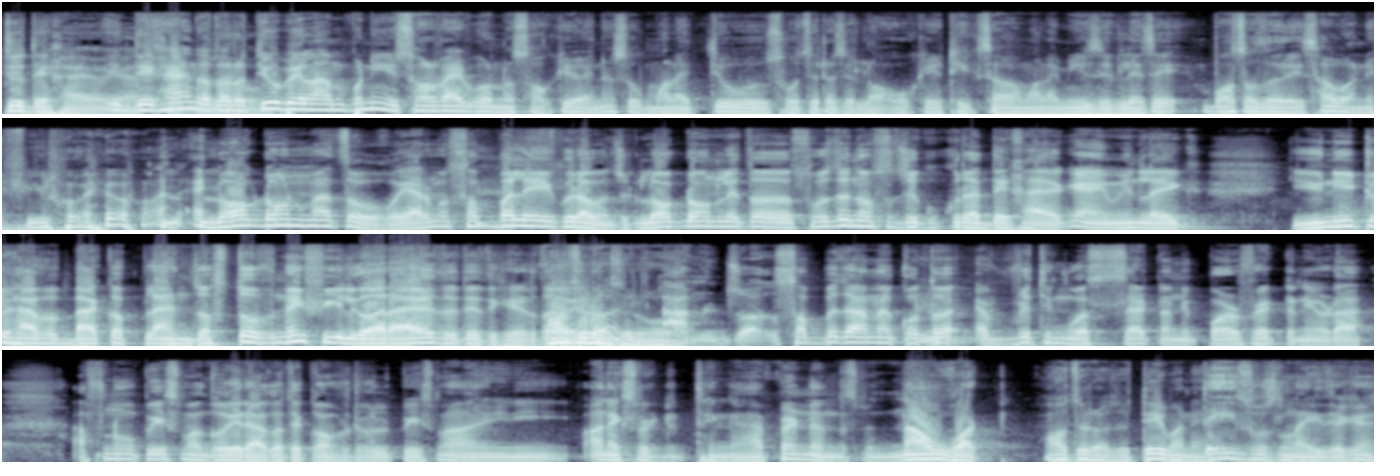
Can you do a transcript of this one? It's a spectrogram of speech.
त्यो देखायो यार देखायो नि त तर। त्यो बेलामा पनि सर्भाइभ गर्न सक्यो होइन सो मलाई त्यो सोचेर चाहिँ ल ओके ठिक छ मलाई म्युजिकले चाहिँ बचाउँदो रहेछ भन्ने फिल भयो। लकडाउनमा त हो यार म सबैलाई यही कुरा भन्छु कि लकडाउनले त सोझै नसोचेको कुरा देखायो क्या I mean like you need to have a backup plan जस्तो नै फिल गरायो त त्यतिखेर त हजुर? हजुर, सबैजनाको त एभ्रिथिङ वाज सेट अनि पर्फेक्ट अनि एउटा आफ्नो पेसमा गइरहेको थियो कम्फर्टेबल पेसमा अनि अनएक्सपेक्टेड थिङ ह्यापन्ड त्यसमा नाउ वाट हजुर हजुर त्यही भने त्यही सोच्न लागिदियो क्या?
